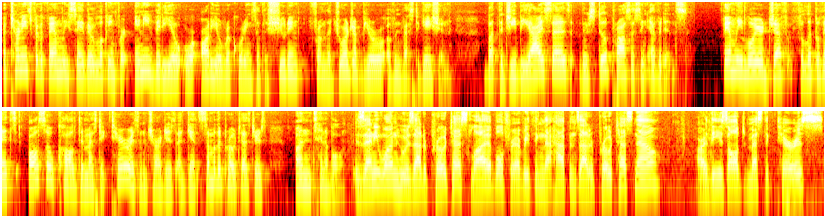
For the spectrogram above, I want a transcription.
Attorneys for the family say they're looking for any video or audio recordings of the shooting from the Georgia Bureau of Investigation. But the GBI says they're still processing evidence. Family lawyer Jeff Filipovits also called domestic terrorism charges against some of the protesters untenable. Is anyone who is at a protest liable for everything that happens at a protest now? Are these all domestic terrorists?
